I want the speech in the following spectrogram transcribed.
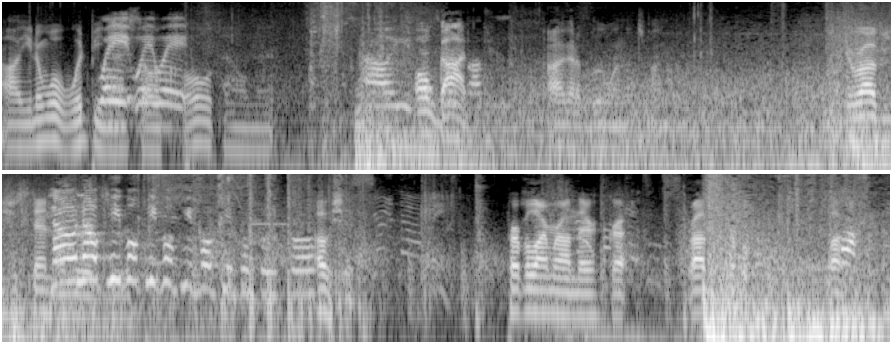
Oh, you know what would be Wait, nice? wait, though? A wait. gold helmet. Oh, you Oh, God. Oh, I got a blue one. That's fine. Hey, Rob, you should stand. No, no, people, people, people, people, people. Oh shit. Shooting at me. Purple armor on there. Grab. Rob, purple. Fuck. Fuck.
